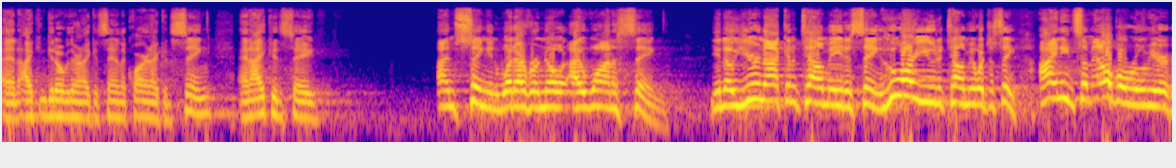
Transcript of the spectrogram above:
and I can get over there and I could stand in the choir and I could sing, and I could say, I'm singing whatever note I want to sing. You know, you're not going to tell me to sing. Who are you to tell me what to sing? I need some elbow room here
